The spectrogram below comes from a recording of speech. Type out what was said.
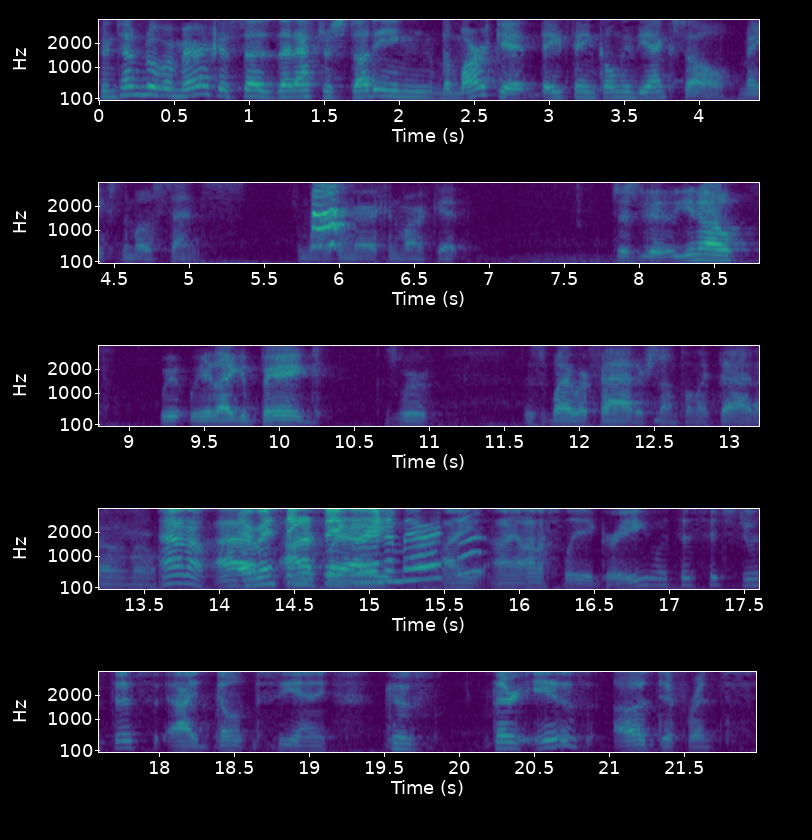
Nintendo of America says that after studying the market, they think only the XL makes the most sense for the North American market. Just you know, we, we like it big because we're This is why we're fat or something like that. I don't know. I don't know. I, Everything's honestly, bigger I, in America? I, I honestly agree with this. With this, I don't see any because there is a difference,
